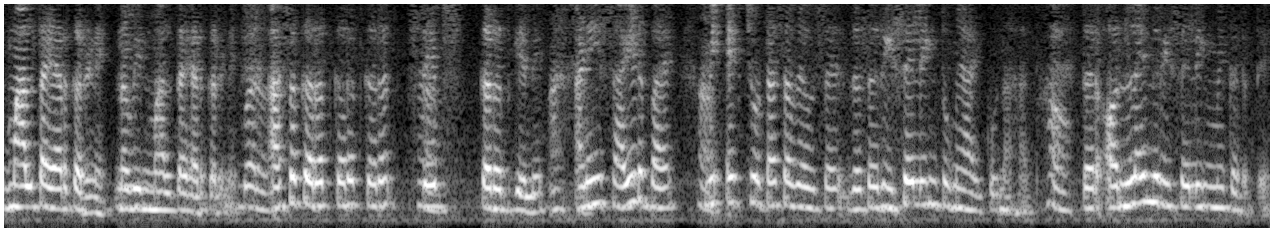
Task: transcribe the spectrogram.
माल तयार करणे नवीन माल तयार करणे. असं करत करत करत स्टेप्स करत गेले. आणि साईड बाय हा. मी एक छोटासा व्यवसाय जसं रिसेलिंग तुम्ही ऐकून आहात हो. तर ऑनलाईन रिसेलिंग मी करते.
